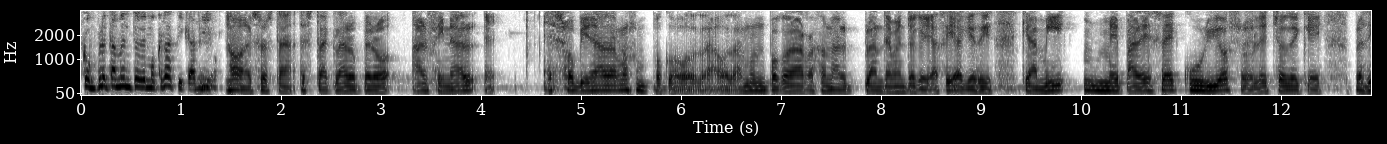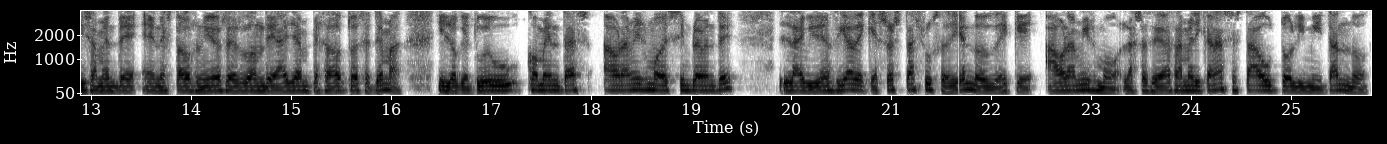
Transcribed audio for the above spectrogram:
completamente democrática, tío. No, eso está, está claro, pero al final eh, eso viene a darnos un poco, o darnos un poco la razón al planteamiento que yo hacía. Quiero decir, que a mí me parece curioso el hecho de que precisamente en Estados Unidos es donde haya empezado todo ese tema. Y lo que tú comentas ahora mismo es simplemente la evidencia de que eso está sucediendo, de que ahora mismo la sociedad americana se está autolimitando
